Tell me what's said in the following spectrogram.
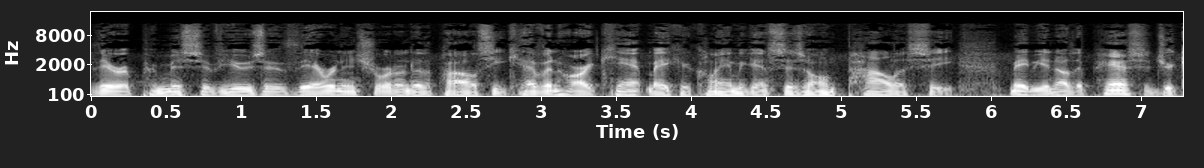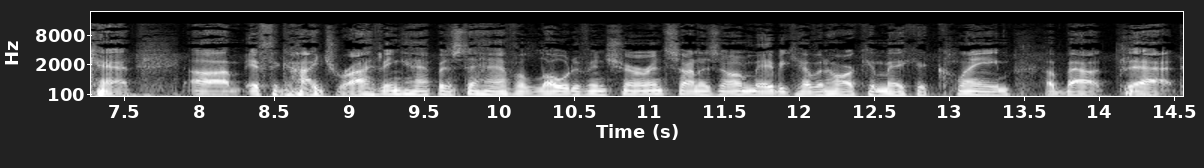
they're a permissive user. They're an insured under the policy. Kevin Hart can't make a claim against his own policy. Maybe another passenger can. Um, if the guy driving happens to have a load of insurance on his own, maybe Kevin Hart can make a claim about that.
